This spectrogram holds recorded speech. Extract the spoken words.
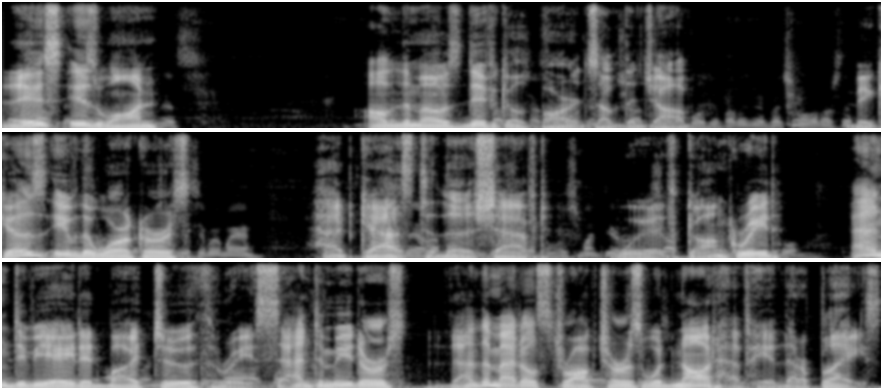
this is one of the most difficult parts of the job. Because if the workers had cast the shaft with concrete and deviated by 2-3 centimeters, then the metal structures would not have hit their place.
